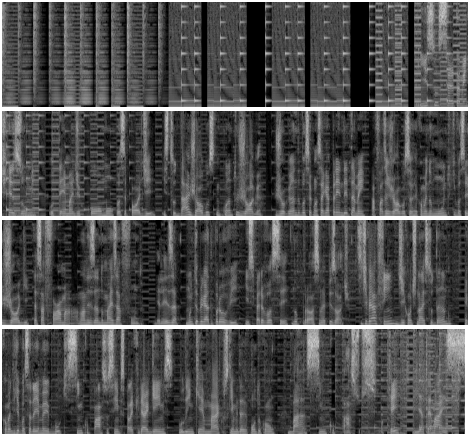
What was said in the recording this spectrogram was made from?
Isso certamente resume o tema de como você pode estudar jogos enquanto joga. Jogando você consegue aprender também a fazer jogos. Eu recomendo muito que você jogue dessa forma, analisando mais a fundo. Beleza? Muito obrigado por ouvir e espero você no próximo episódio. Se tiver afim de continuar estudando, recomendo que você leia meu e-book 5 passos simples para criar games. O link é marcosgamedev.com barra 5 passos, ok? E até mais!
